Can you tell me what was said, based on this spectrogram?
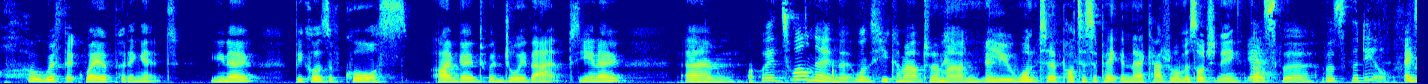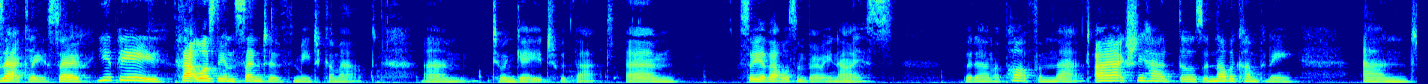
horrific way of putting it, you know? Because, of course, I'm going to enjoy that, you know? Um, well, it's well known that once you come out to a man, you want to participate in their casual misogyny. Yeah. That's the that's the deal. Exactly. So yippee! That was the incentive for me to come out, um, to engage with that. Um, so yeah, that wasn't very nice. But um, apart from that, I actually had there was another company, and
